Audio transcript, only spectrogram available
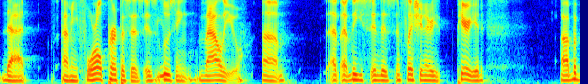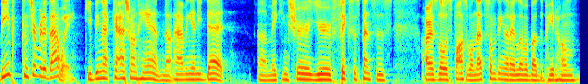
that, I mean, for all purposes, is losing value, um, at, at, least in this inflationary period. Uh, but being conservative that way, keeping that cash on hand, not having any debt, uh, making sure your fixed expenses are as low as possible. And that's something that I love about the paid home,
